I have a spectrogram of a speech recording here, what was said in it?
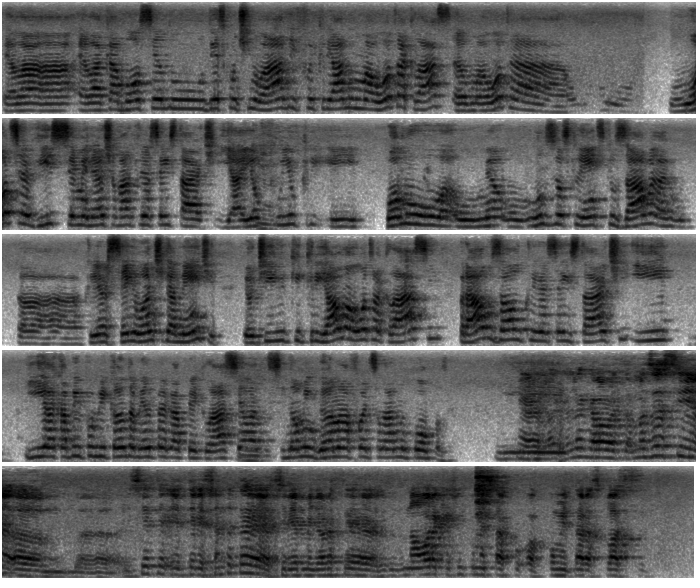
ela, ela acabou sendo descontinuada e foi criada uma outra classe, uma outra, um outro serviço semelhante chamado Criança Start. E aí eu hum. fui, e como o meu, um dos meus clientes que usava a, ClearSale antigamente, eu tive que criar uma outra classe para usar o ClearSale Start e, e acabei publicando também no PHP Classe, ela, uhum. se não me engano, ela foi adicionada no Composer. E... É, é, legal, então, mas é assim, uh, uh, isso é interessante até, seria melhor até, na hora que a gente começar a comentar as classes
